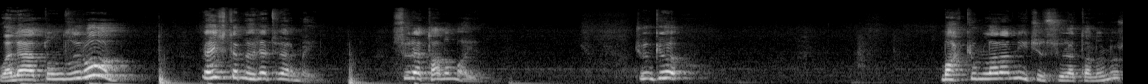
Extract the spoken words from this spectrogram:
وَلَا تُنْظِرُونَ Ve hiç de mühlet vermeyin. Süre tanımayın. Çünkü mahkumlara niçin süre tanınır?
